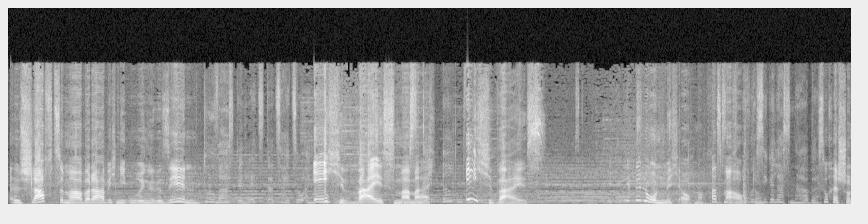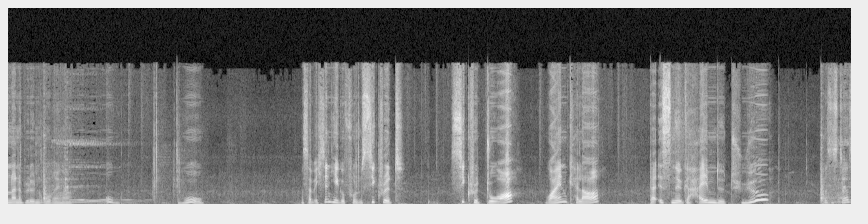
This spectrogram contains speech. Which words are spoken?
äh, Schlafzimmer, aber da habe ich nie Ohrringe gesehen. Du warst in letzter Zeit so ein Ich weiß, Mama. Ich weiß. Wir belohnen mich auch noch. Pass mal auf, du. sie gelassen habe. Ich suche ja schon deine blöden Ohrringe. Oh. Oh. Was habe ich denn hier gefunden? Secret. Secret Door? Weinkeller? Da ist eine geheimte Tür? Was ist das?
